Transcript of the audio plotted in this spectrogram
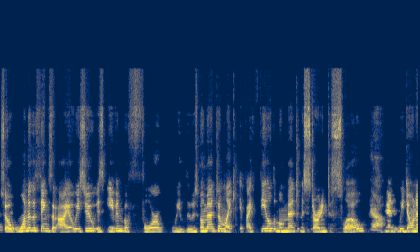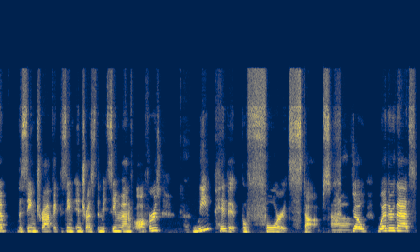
So one of the things that I always do is even before we lose momentum, like if I feel the momentum is starting to slow yeah. and we don't have the same traffic, the same interest, the same amount of offers, we pivot before it stops. Uh, so whether that's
